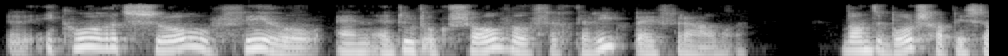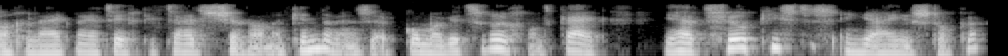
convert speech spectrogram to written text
eh, ik hoor het zoveel en het doet ook zoveel verdriet bij vrouwen. Want de boodschap is dan gelijk, nou ja, tegen die tijd als je dan een kinderwens hebt, kom maar weer terug. Want kijk, je hebt veel kiestes in je eierstokken.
